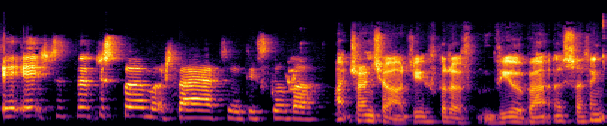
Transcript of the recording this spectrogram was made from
it, it's just there's just so much there to discover. Mike Trenchard, you've got a view about this, I think.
